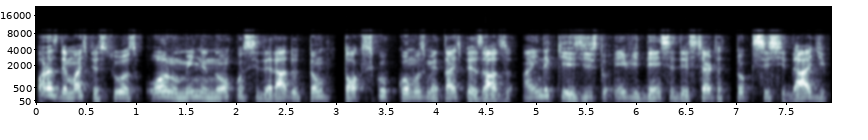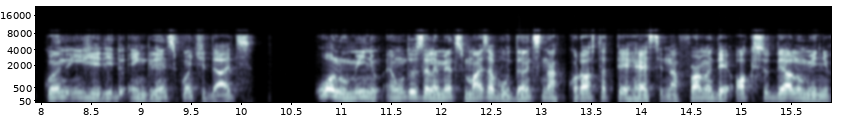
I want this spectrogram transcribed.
Para as demais pessoas, o alumínio não é considerado tão tóxico como os metais pesados, ainda que existam evidências de certa toxicidade quando ingerido em grandes quantidades. O alumínio é um dos elementos mais abundantes na crosta terrestre na forma de óxido de alumínio.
